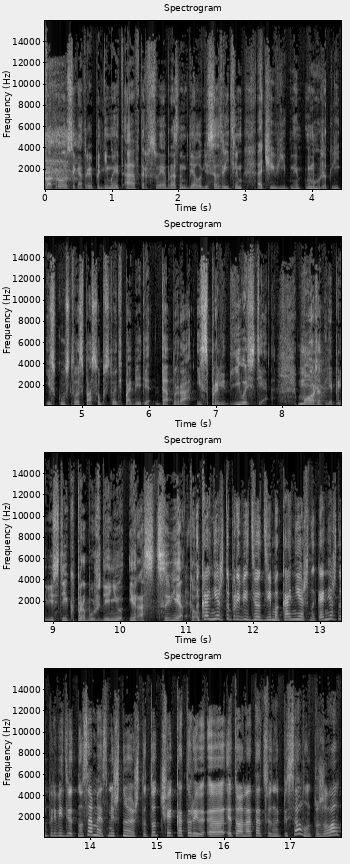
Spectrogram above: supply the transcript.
Вопросы, которые поднимает автор в своеобразном диалоге со зрителем, очевидны. Может ли искусство способствовать победе добра и справедливости? Может ли привести к пробуждению и расцвету? Конечно, приведет, Дима, конечно, конечно, приведет. Но самое смешное, что тот человек, который э, эту аннотацию написал, он пожелал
